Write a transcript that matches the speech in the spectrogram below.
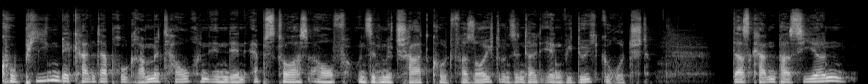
Kopien bekannter Programme tauchen in den App Stores auf und sind mit Schadcode verseucht und sind halt irgendwie durchgerutscht. Das kann passieren.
